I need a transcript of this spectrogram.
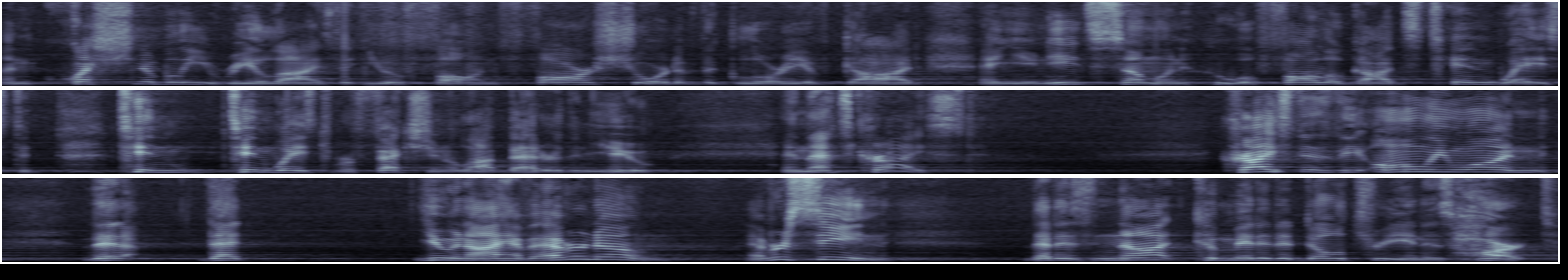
unquestionably realize that you have fallen far short of the glory of God, and you need someone who will follow God's 10 ways to, 10, 10 ways to perfection a lot better than you. And that's Christ. Christ is the only one that, that you and I have ever known, ever seen that has not committed adultery in his heart.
